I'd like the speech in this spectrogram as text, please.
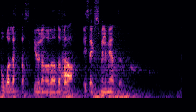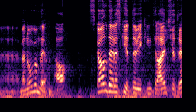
två lättaste kulorna att ladda för Ja. i 6 mm. Men nog om det. ja. Skall deres skytte Viking Trail 23?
